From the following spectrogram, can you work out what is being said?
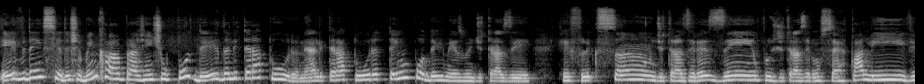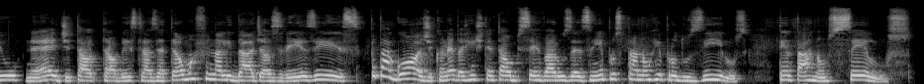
evidencia, deixa bem claro pra gente o poder da literatura, né? A literatura tem um poder mesmo de trazer reflexão, de trazer exemplos, de trazer um certo alívio, né? De tal, talvez trazer até uma finalidade às vezes pedagógica, né? Da gente tentar observar os exemplos para não reproduzi-los, tentar não sê-los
